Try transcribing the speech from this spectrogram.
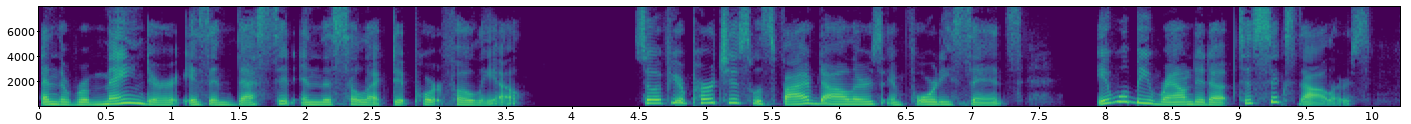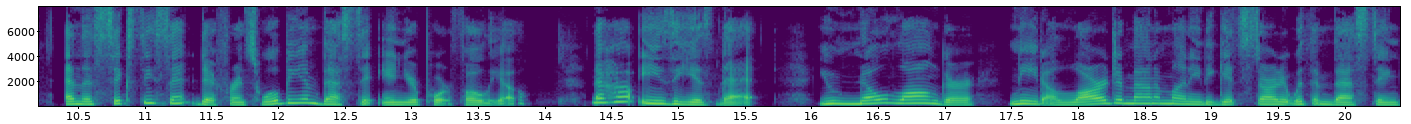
and the remainder is invested in the selected portfolio. So if your purchase was $5.40, it will be rounded up to $6, and the 60 cent difference will be invested in your portfolio. Now, how easy is that? You no longer need a large amount of money to get started with investing,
